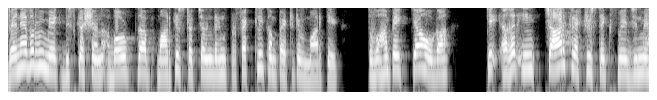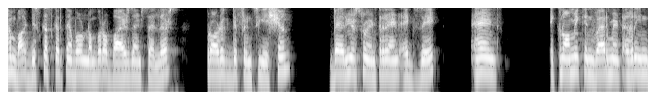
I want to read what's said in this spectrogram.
whenever we make discussion about the market structure under imperfectly competitive market तो वहाँ पे क्या होगा कि अगर इन चार करेक्टरिस्टिक्स में जिनमें हम डिस्कस करते हैं about number of buyers and sellers product differentiation barriers to enter and exit and economic environment अगर इन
